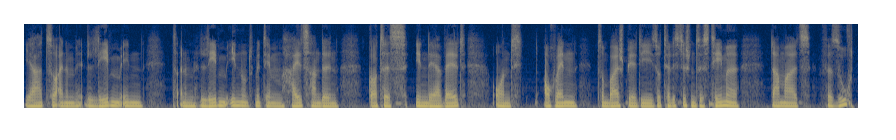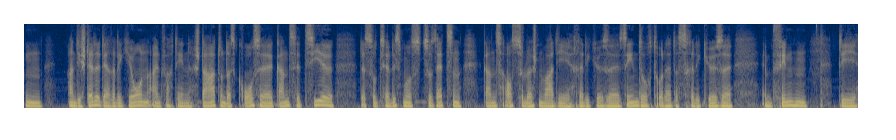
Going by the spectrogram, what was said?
ja, zu einem Leben in zu einem Leben in und mit dem Heilshandeln Gottes in der Welt. Und auch wenn zum Beispiel die sozialistischen Systeme damals versuchten, an die Stelle der Religion einfach den Staat und das große ganze Ziel des Sozialismus zu setzen, ganz auszulöschen war die religiöse Sehnsucht oder das religiöse Empfinden, die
